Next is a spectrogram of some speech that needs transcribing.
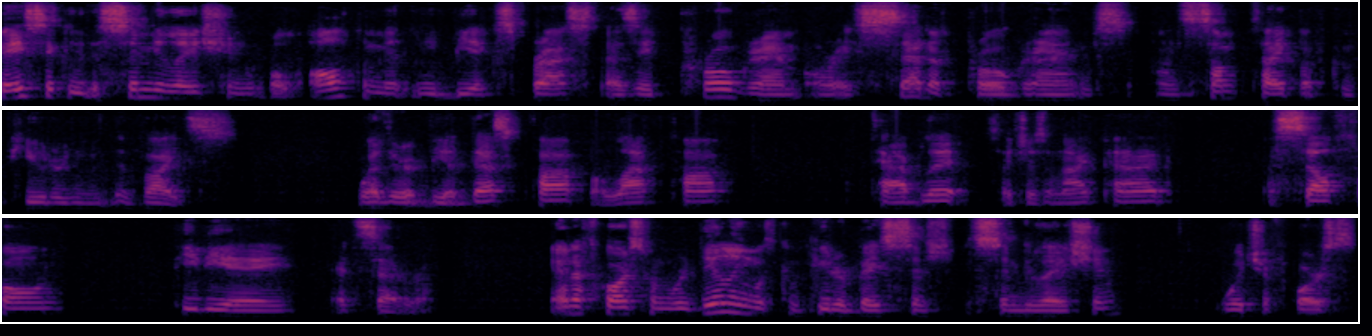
basically the simulation will ultimately be expressed as a program or a set of programs on some type of computing device, whether it be a desktop, a laptop, a tablet, such as an iPad, a cell phone, PDA, etc. And of course, when we're dealing with computer-based sim simulation, which of course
